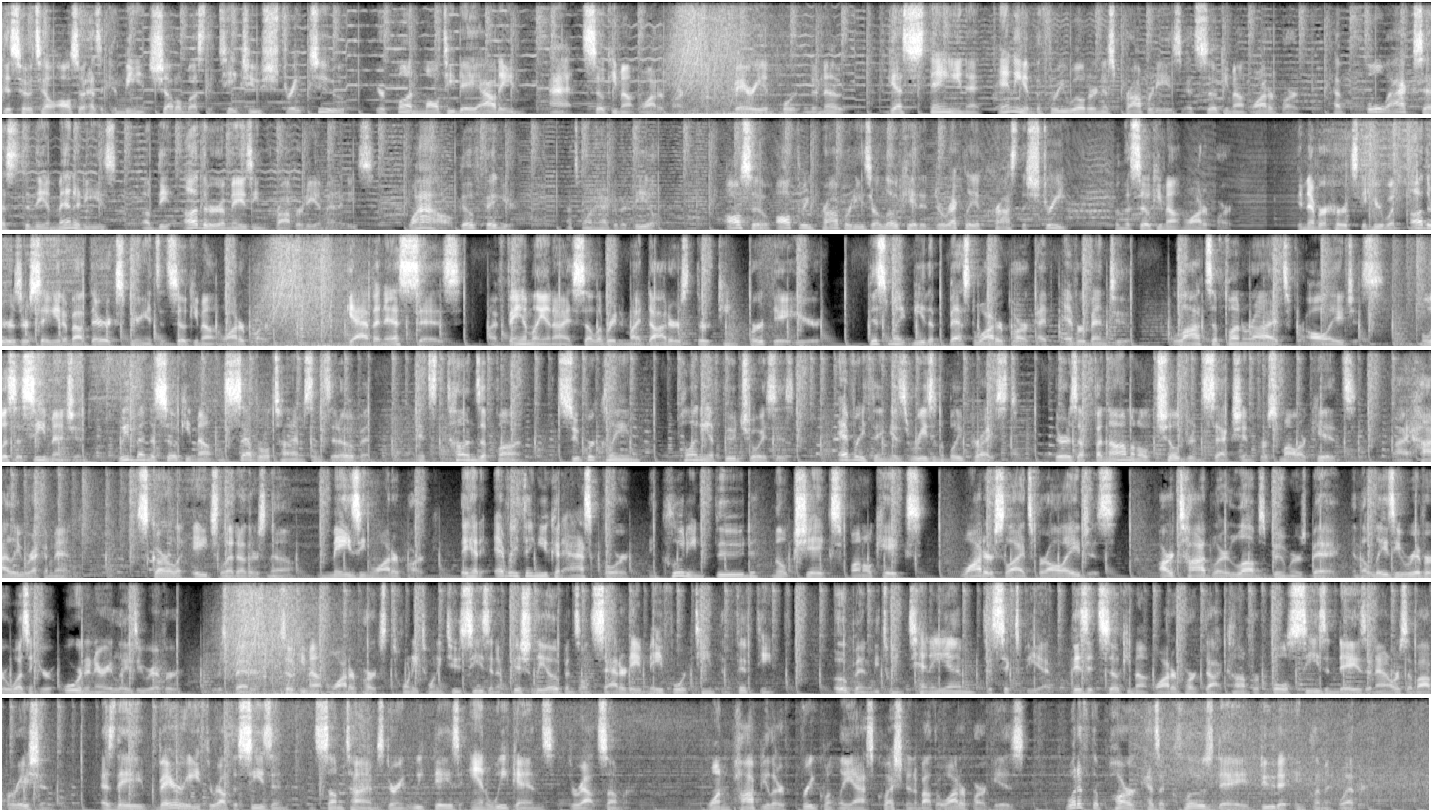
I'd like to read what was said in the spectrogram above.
This hotel also has a convenient shuttle bus that takes you straight to your fun multi day outing at Soaky Mountain Water Park. Very important to note guests staying at any of the three wilderness properties at Soaky Mountain Water Park have full access to the amenities of the other amazing property amenities. Wow, go figure. That's one heck of a deal. Also, all three properties are located directly across the street from the Soaky Mountain Water Park. It never hurts to hear what others are saying about their experience at Soaky Mountain Water Park. Gavin S. says, My family and I celebrated my daughter's 13th birthday here. This might be the best water park I've ever been to. Lots of fun rides for all ages. Melissa C. mentioned, We've been to Soaky Mountain several times since it opened, and it's tons of fun. Super clean, plenty of food choices, everything is reasonably priced. There is a phenomenal children's section for smaller kids. I highly recommend. Scarlet H let others know. Amazing water park. They had everything you could ask for, including food, milkshakes, funnel cakes, water slides for all ages. Our toddler loves Boomers Bay, and the lazy river wasn't your ordinary lazy river, it was better. Soaky Mountain Water Park's 2022 season officially opens on Saturday, May 14th and 15th. Open between 10 a.m. to 6 p.m. Visit SoakyMountainWaterPark.com for full season days and hours of operation, as they vary throughout the season and sometimes during weekdays and weekends throughout summer. One popular, frequently asked question about the water park is what if the park has a closed day due to inclement weather?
